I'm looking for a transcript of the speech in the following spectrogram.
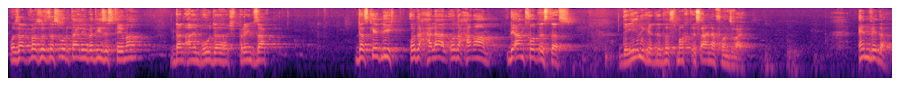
und sagt, was ist das Urteil über dieses Thema? Dann ein Bruder springt, sagt, das geht nicht, oder halal, oder haram. Die Antwort ist das. Derjenige, der das macht, ist einer von zwei. Entweder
